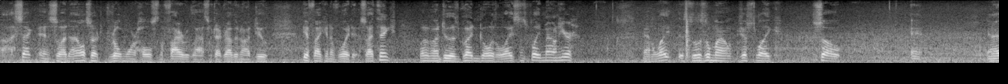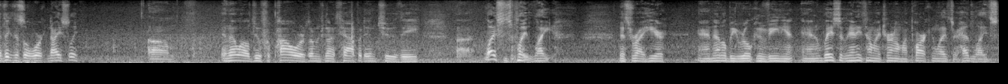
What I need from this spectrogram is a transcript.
uh, sec and so I also have to drill more holes in the fiberglass which I'd rather not do if I can avoid it. So I think what I'm going to do is go ahead and go with a license plate mount here and light this little mount just like so And, and I think this will work nicely. Um, and then what I'll do for power is I'm just going to tap it into the uh, license plate light that's right here and that'll be real convenient. And basically anytime I turn on my parking lights or headlights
